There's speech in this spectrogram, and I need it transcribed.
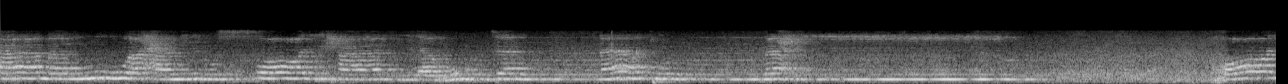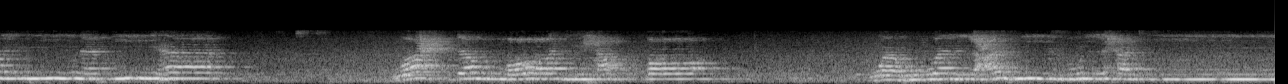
آمنوا وعملوا الصالحات لهم جنات النعيم. خالدين فيها. وعد الله حقا. وهو العزيز الحكيم.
